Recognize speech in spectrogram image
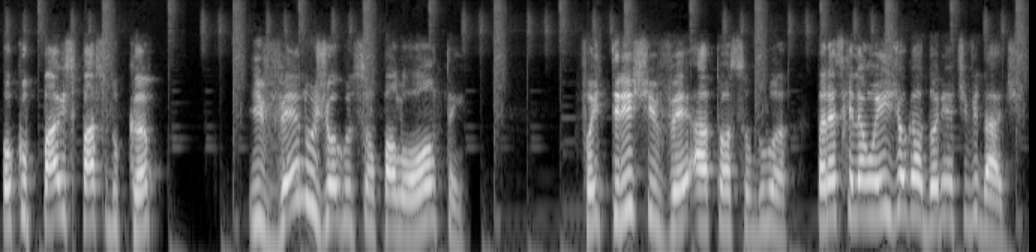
ocupar o espaço do campo. E vendo o jogo do São Paulo ontem, foi triste ver a atuação do Luan. Parece que ele é um ex-jogador em atividade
